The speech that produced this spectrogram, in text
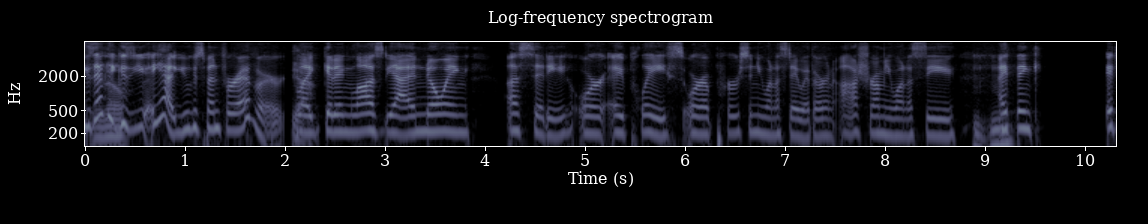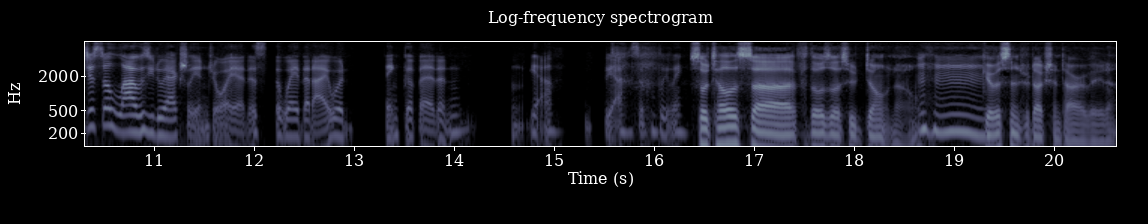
exactly. Because you, yeah, you could spend forever Yeah. like getting lost. Yeah, and knowing a city or a place or a person you want to stay with or an ashram you want to see. Mhm. I think it just allows you to actually enjoy it. Is the way that I would think of it. And mm, yeah, yeah, so completely. so tell us uh for those of us who don't know Mm-hmm. give us an introduction to ayurveda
